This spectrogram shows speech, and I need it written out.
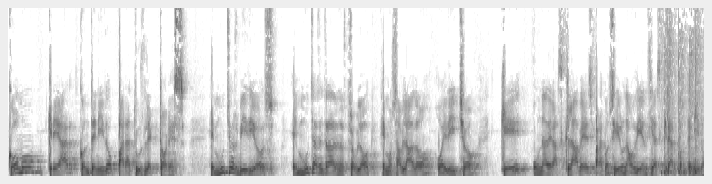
¿Cómo crear contenido para tus lectores? En muchos vídeos, en muchas entradas de nuestro blog, hemos hablado o he dicho que una de las claves para conseguir una audiencia es crear contenido.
